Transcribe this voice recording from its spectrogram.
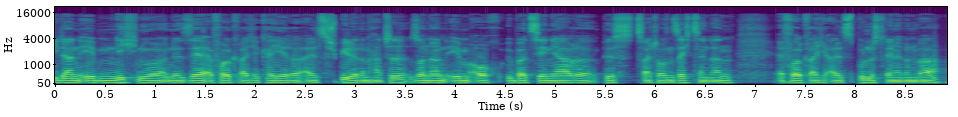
die dann eben nicht nur eine sehr erfolgreiche Karriere als Spielerin hatte, sondern eben auch über zehn Jahre bis 2016 dann erfolgreich als Bundestrainerin war.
